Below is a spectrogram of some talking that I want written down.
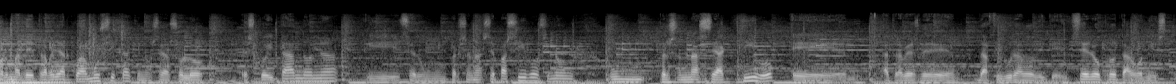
forma de traballar coa música que non sea solo escoitándona e ser un personaxe pasivo, senón un personaxe activo eh, a través de, da figura do DJ, ser o protagonista.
